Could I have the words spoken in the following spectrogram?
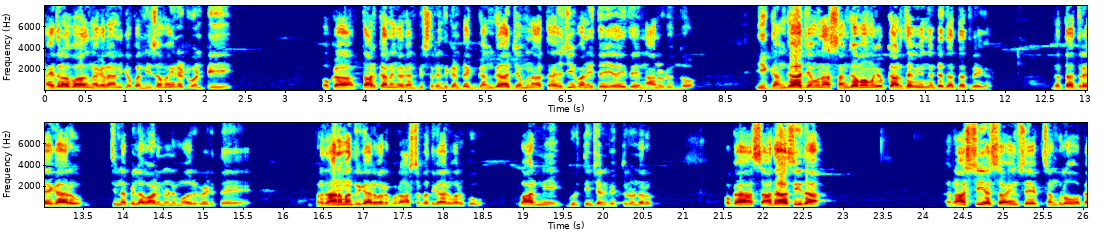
హైదరాబాద్ నగరానికి ఒక నిజమైనటువంటి ఒక తార్కాణంగా కనిపిస్తారు. ఎందుకంటే గంగా జమున తహజీబ్ అనైతే ఏదైతే నానుడి ఉందో ఈ గంగా జమున సంగమం యొక్క అర్థం ఏంటంటే దత్తాత్రేయ గారు. దత్తాత్రేయ గారు చిన్నపిల్లవాడి నుండి మొదలు పెడితే ప్రధానమంత్రి గారి వరకు రాష్ట్రపతి గారి వరకు వారిని గుర్తించని వ్యక్తులు ఉండరు. ఒక సాదాసీదా రాష్ట్రీయ స్వయం సేవక్ సంఘ్లో ఒక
